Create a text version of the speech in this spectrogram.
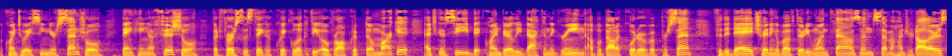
according to a senior central banking official. But first, let's take a quick look at the overall crypto market. As you can see, Bitcoin barely back in the green, up about a quarter of a percent for the day, trading above $31,700.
